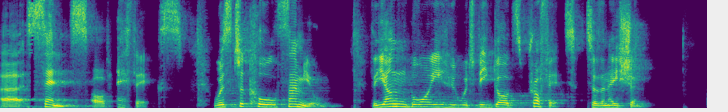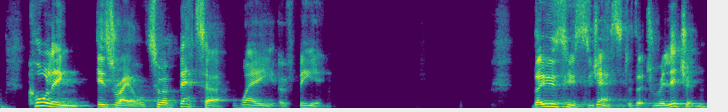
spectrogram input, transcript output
uh, sense of ethics was to call Samuel, the young boy who would be God's prophet to the nation, calling Israel to a better way of being. Those who suggest that religion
